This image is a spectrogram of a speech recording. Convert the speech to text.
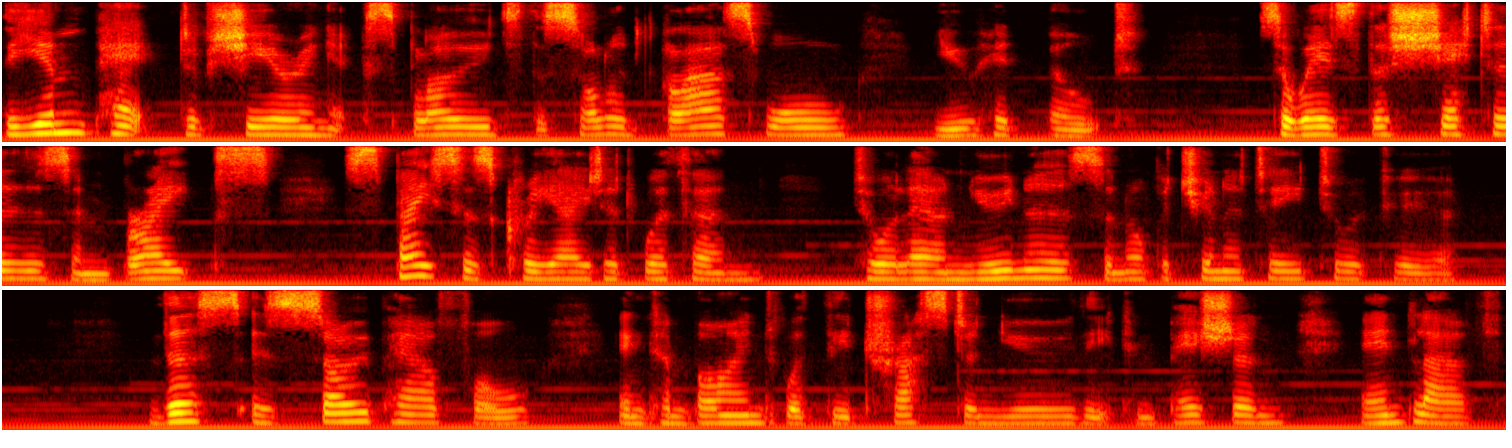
The impact of sharing explodes the solid glass wall you had built. So, as this shatters and breaks, space is created within to allow newness and opportunity to occur. This is so powerful and combined with their trust in you, their compassion and love,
